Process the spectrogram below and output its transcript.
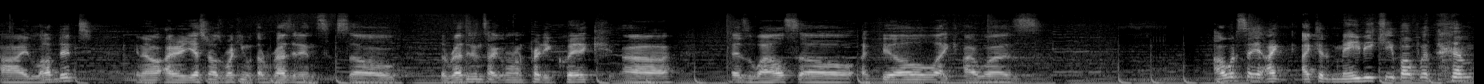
I loved it. You know, I yesterday I was working with the residents, so the residents are going pretty quick uh, as well. So I feel like I was, I would say I, I could maybe keep up with them.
